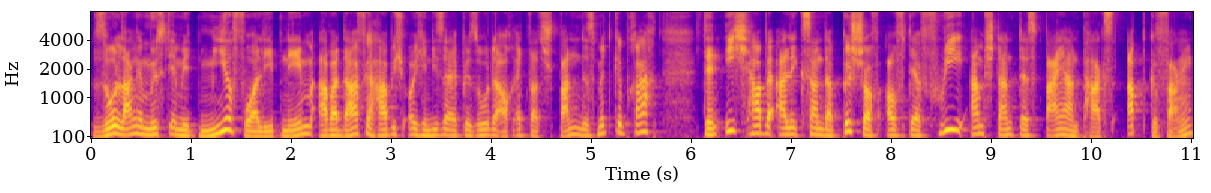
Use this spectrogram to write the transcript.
So lange müsst ihr mit mir Vorlieb nehmen, aber dafür habe ich euch in dieser Episode auch etwas Spannendes mitgebracht, denn ich habe Alexander Bischoff auf der Free am Stand des Bayernparks abgefangen.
